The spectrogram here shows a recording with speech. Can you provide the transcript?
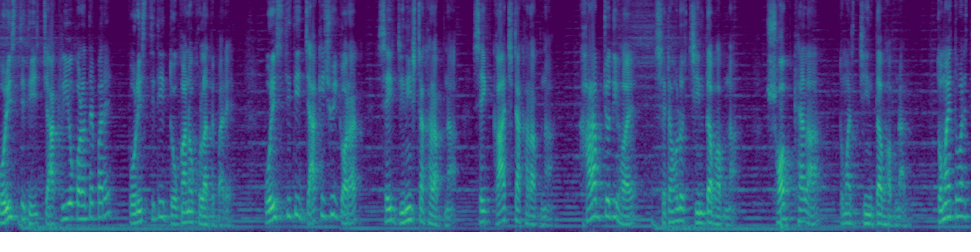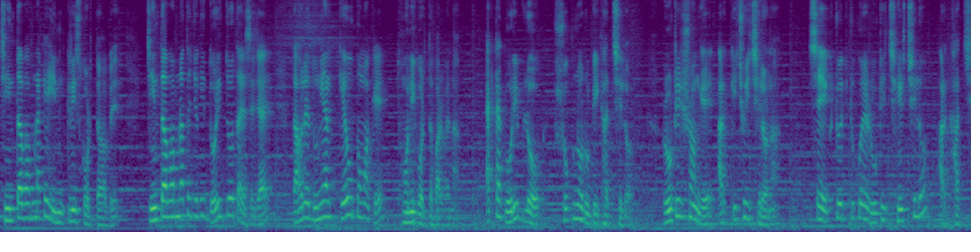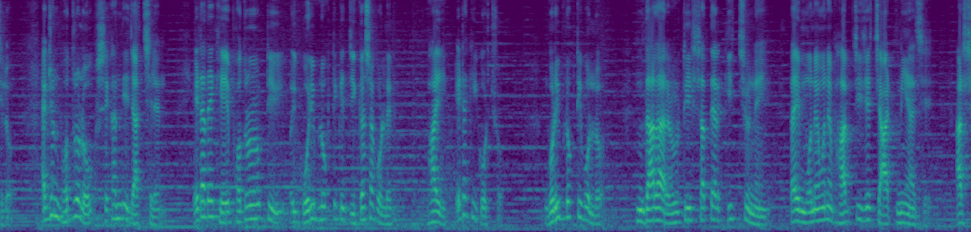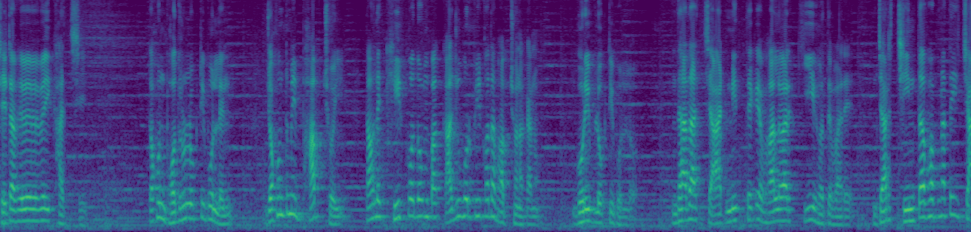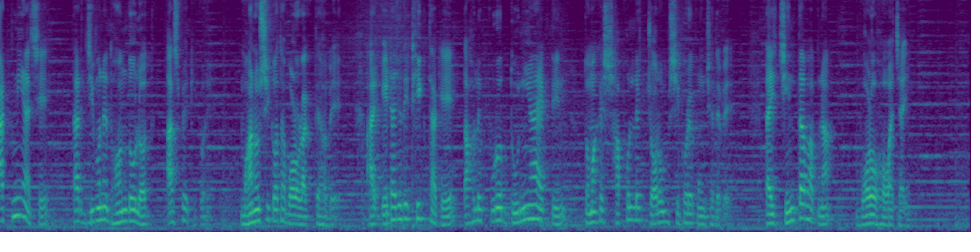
পরিস্থিতি চাকরিও করাতে পারে, পরিস্থিতি দোকানও খোলাতে পারে। পরিস্থিতি যা কিছুই করাক, সেই জিনিসটা খারাপ না, সেই কাজটা খারাপ না। খারাপ যদি হয়, সেটা হলো চিন্তা ভাবনা সব খেলা তোমার চিন্তা ভাবনার তোমায় তোমার চিন্তা ভাবনাকে ইনক্রিজ করতে হবে। চিন্তা ভাবনাতে যদি দরিদ্রতা এসে যায়, তাহলে দুনিয়ার কেউ তোমাকে ধনী করতে পারবে না। একটা গরিব লোক শুকনো রুটি খাচ্ছিল। রুটির সঙ্গে আর কিছুই ছিল না। সে একটু একটু করে রুটি ছিঁড়ছিল আর খাচ্ছিল। একজন ভদ্রলোক সেখান দিয়ে যাচ্ছিলেন। এটা দেখে ভদ্রলোকটি ওই গরিব লোকটিকে জিজ্ঞাসা করলেন, ভাই, এটা কি করছ? গরিব লোকটি বলল, দাদা, রুটির সাথে আর কিচ্ছু নেই। তাই মনে মনে ভাবছি যে চাটনি আছে, আর সেটা ভেবে ভেবেই খাচ্ছি। তখন ভদ্রলোকটি বললেন, যখন তুমি ভাবছই, তাহলে ক্ষীরকদম বা কাজু বরফির কথা ভাবছ না কেন? গরিব লোকটি বলল দাদা, চাটনির থেকে ভালো আর কি হতে পারে? যার চিন্তা ভাবনাতেই চাটনি আছে, তার জীবনে ধন দৌলত আসবে কি করে? মানসিকতা বড় রাখতে হবে। আর এটা যদি ঠিক থাকে, তাহলে পুরো দুনিয়া একদিন তোমাকে সাফল্যের চরম শিখরে পৌঁছে দেবে। তাই চিন্তা ভাবনা বড় হওয়া চাই।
